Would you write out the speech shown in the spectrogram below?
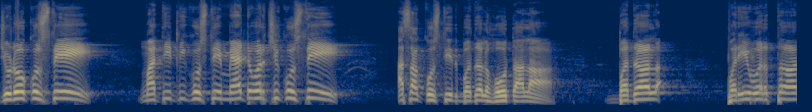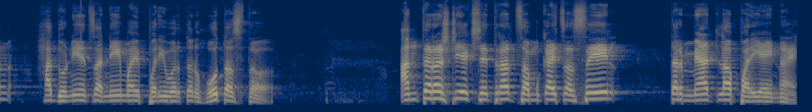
जुडो कुस्ती मातीतली कुस्ती मॅटवरची कुस्ती असा कुस्तीत बदल होत आला. बदल परिवर्तन हा दुनियेचा नेम आहे परिवर्तन होत असतं. आंतरराष्ट्रीय क्षेत्रात चमकायचं असेल तर मॅटला पर्याय नाही.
